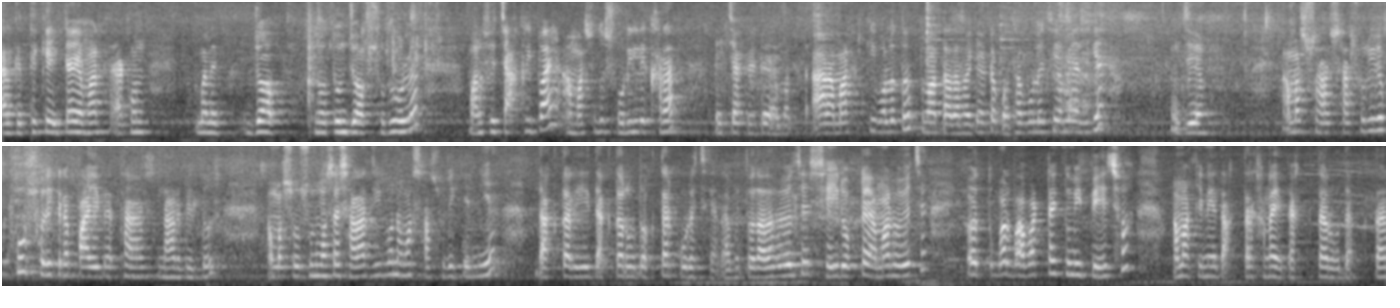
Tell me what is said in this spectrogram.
কালকের থেকে এটাই আমার এখন মানে জব নতুন জব শুরু হলো। মানুষের চাকরি পায়, আমার শুধু শরীরে খারাপ। এই চাকরিটাই আমার। আর আমার কি বলো তো তোমার দাদাভাইকে একটা কথা বলেছি আমি আজকে, যে আমার শাশুড়িরও খুব শরীর খারাপ, পায়ে ব্যথা, নার্ভের দোষ। আমার শ্বশুরমশাই সারা জীবন আমার শাশুড়িকে নিয়ে ডাক্তার, এই ডাক্তার, ও ডাক্তার করেছে। আর আমি তো দাদাভাই বলছে, সেই রোগটাই আমার হয়েছে। এবার তোমার বাবারটাই তুমি পেয়েছ। আমাকে নিয়ে ডাক্তারখানায় ডাক্তার, ও ডাক্তার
